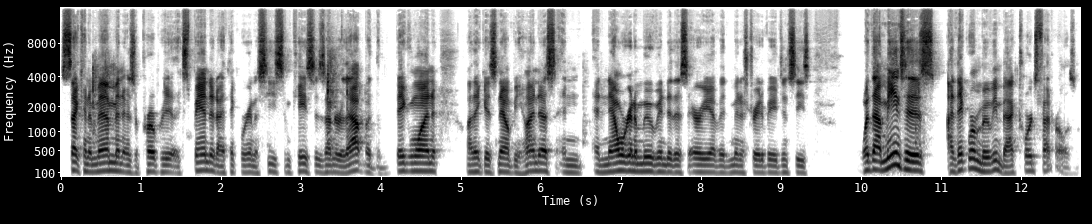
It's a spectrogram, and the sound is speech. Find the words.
Second Amendment is appropriately expanded. I think we're going to see some cases under that, but the big one I think is now behind us. And, and now we're going to move into this area of administrative agencies. What that means is I think we're moving back towards federalism,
